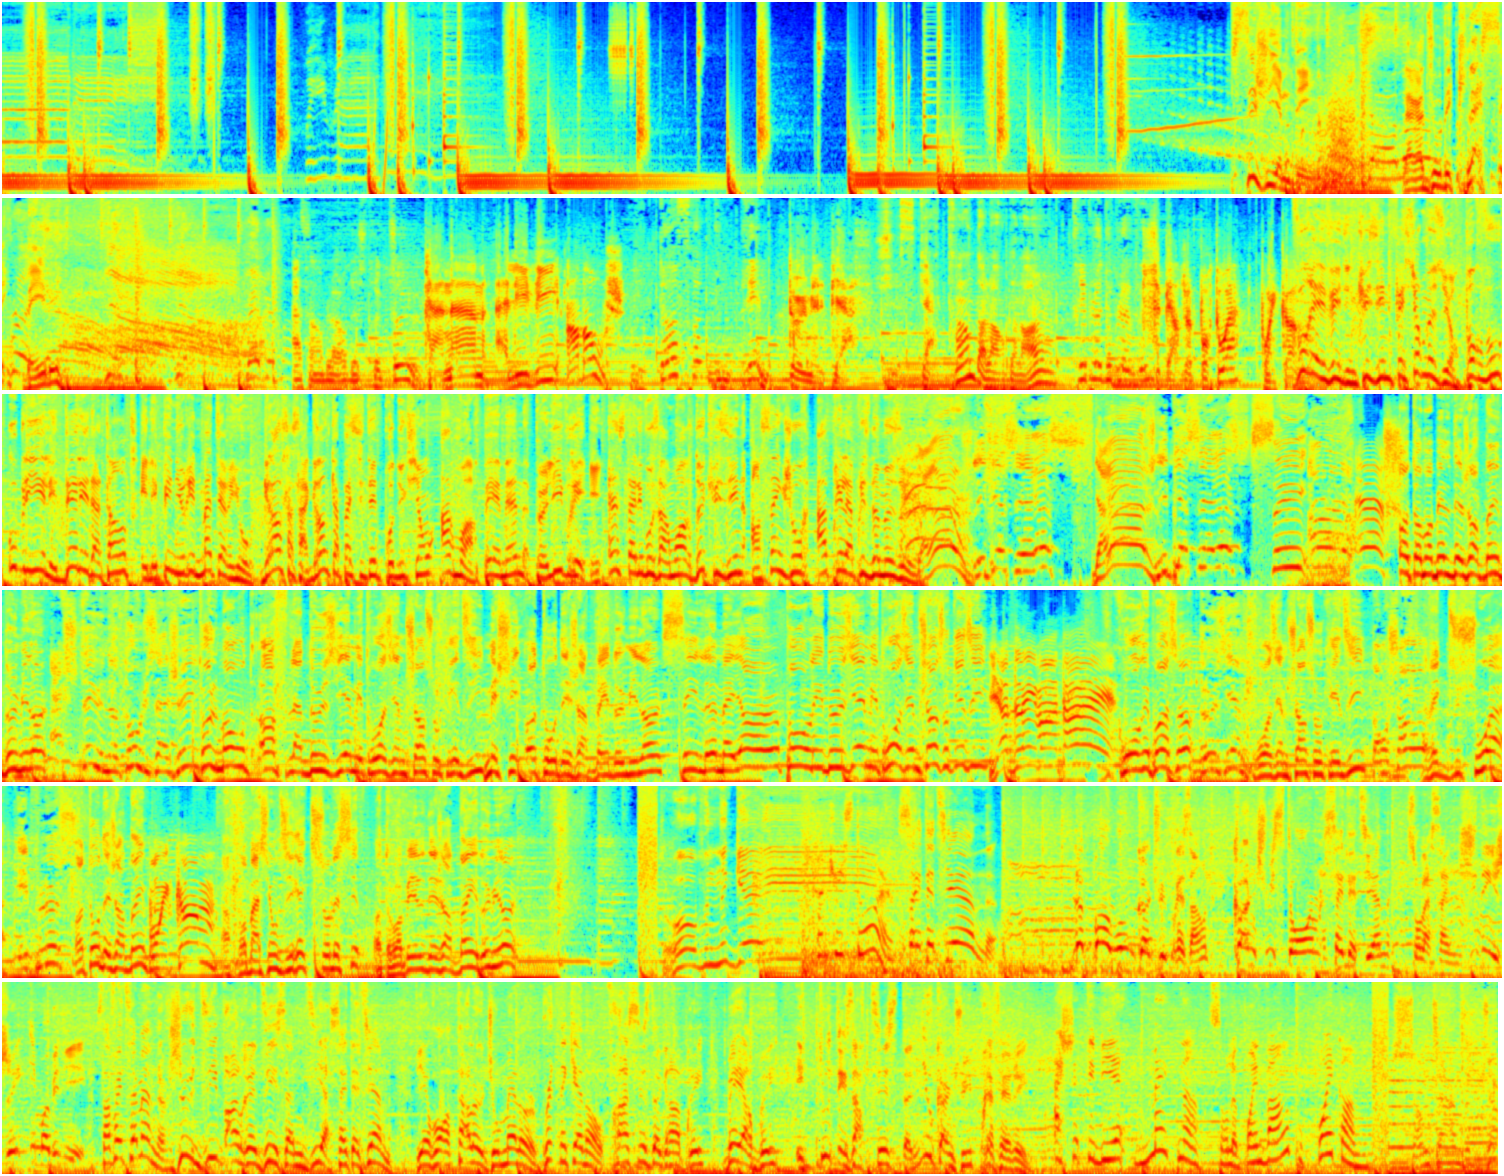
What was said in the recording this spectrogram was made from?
CJMD. La radio des classiques, baby. Assembleur de structure. Canam à Lévis embauche. T'offre une prime. 2000 pièces. Jusqu'à 30 de l'heure. www.superjobpourtoi.com Vous rêvez d'une cuisine faite sur mesure pour vous? Oubliez les délais d'attente et les pénuries de matériaux. Grâce à sa grande capacité de production, Armoire PMM peut livrer et installer vos armoires de cuisine en cinq jours après la prise de mesure. Garage, les pièces CRS. Garage, les pièces CRS. CRS. Automobile Desjardins 2001. Acheter une auto usagée. Tout le monde offre la deuxième et troisième chance au crédit. Mais chez Auto Desjardins 2001, c'est le meilleur pour les deuxième et troisième chances au crédit. Y a de l'inventaire! Croirez pas à ça? Deuxième, troisième chance au crédit. Ton char avec du choix et plus. Autodesjardins.com. Information directe sur le site. Automobile Desjardins 2001. Open the gate. Country Store. Saint-Étienne. Le Ballroom Country présente Country Storm Saint-Étienne sur la scène JDG Immobilier. C'est en fin de semaine, jeudi, vendredi et samedi à Saint-Étienne. Viens voir Tyler Joe Miller, Britney Kennel, Francis de Grandpré, BRB et tous tes artistes New Country préférés. Achète tes billets maintenant sur lepointdevente.com.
